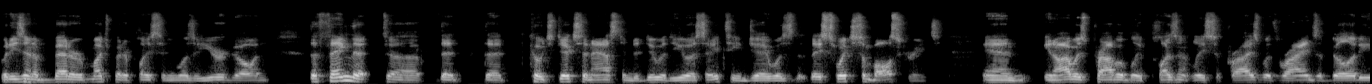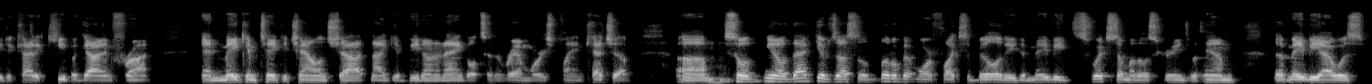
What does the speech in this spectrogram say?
but he's in a better, much better place than he was a year ago. And the thing that uh, that that Coach Dixon asked him to do with the USA team, Jay, was they switched some ball screens. And you know, I was probably pleasantly surprised with Ryan's ability to kind of keep a guy in front and make him take a challenge shot, not get beat on an angle to the rim where he's playing catch up. Um, mm-hmm. So, you know, that gives us a little bit more flexibility to maybe switch some of those screens with him that maybe I was,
